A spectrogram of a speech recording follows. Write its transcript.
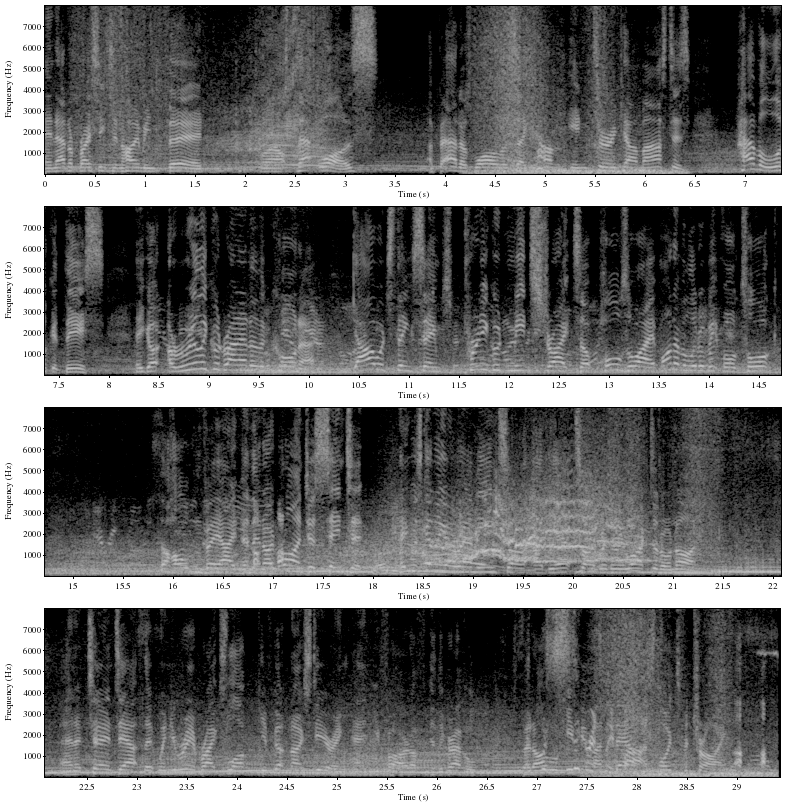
And Adam Bressington home in third. Well, that was about as wild as they come in Touring Car Masters. Have a look at this. He got a really good run out of the corner. Garwood's thing seems pretty good mid-straight, so it pulls away. It might have a little bit more torque, the Holden V8, and then O'Brien just sent it. He was going to go around the inside, uh, the outside, whether he liked it or not. And it turns out that when your rear brakes lock, you've got no steering, and you fire it off into the gravel. But I will give him a thousand points for trying.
